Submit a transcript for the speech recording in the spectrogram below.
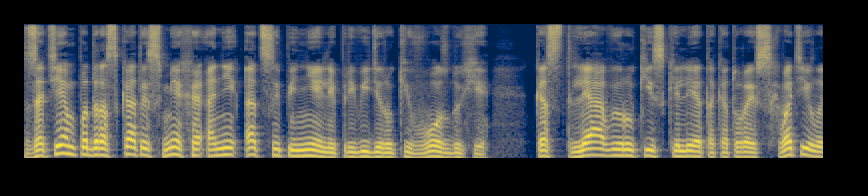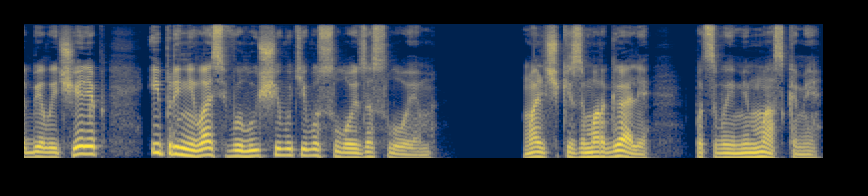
Затем под раскаты смеха они оцепенели при виде руки в воздухе, костлявой руки скелета, которая схватила белый череп и принялась вылущивать его слой за слоем. Мальчики заморгали под своими масками.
